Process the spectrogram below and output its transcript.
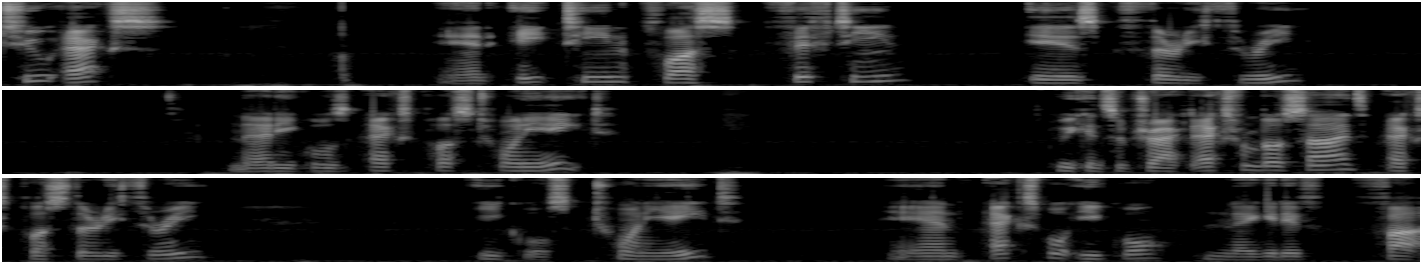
2x and 18 plus 15 is 33. And that equals x plus 28. We can subtract x from both sides. x plus 33 equals 28. And x will equal negative 5.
